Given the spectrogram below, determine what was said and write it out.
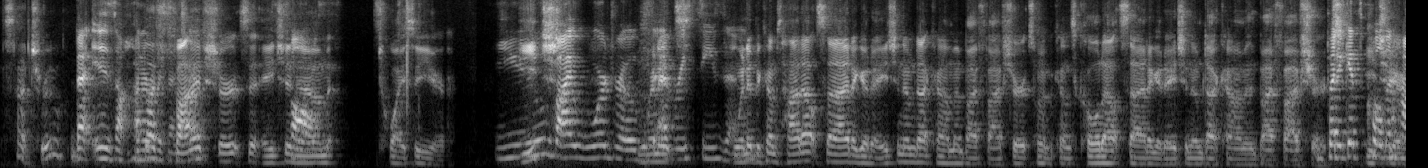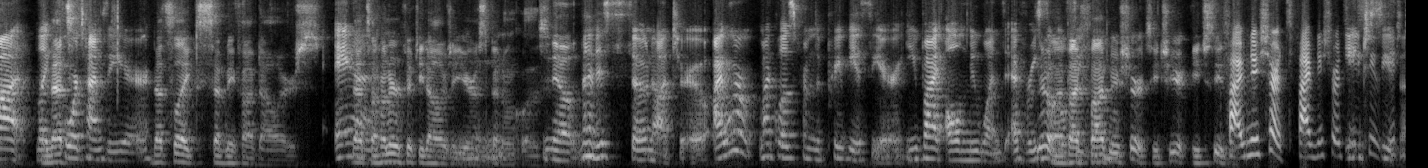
It's not true. That is a I hundred buy percent five true. shirts at H and False. M twice a year. You each- buy wardrobes every season. When it becomes hot outside, I go to H&M.com and buy five shirts. When it becomes cold outside, I go to H&M.com and buy five shirts. but it gets cold and year. hot like that's- four times a year. That's like seventy-five dollars. And That's one hundred and fifty dollars a year I spend on clothes. No, that is so not true. I wear my clothes from the previous year. You buy all new ones every No, single I buy season. five new shirts each year, each season. five new shirts, five new shirts each, Each season. Each season.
